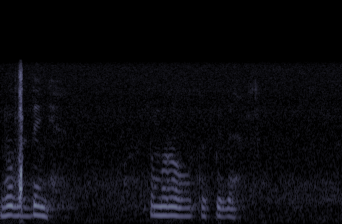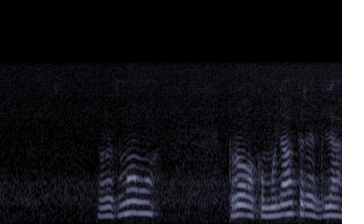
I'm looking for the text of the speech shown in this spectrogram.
Добрий день. Сумаровка піде. Розмову про акумулятори для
